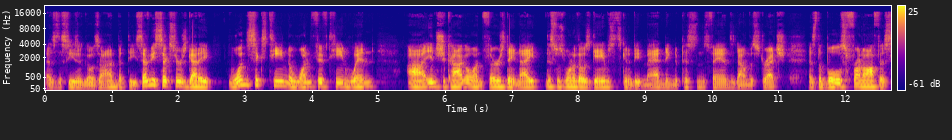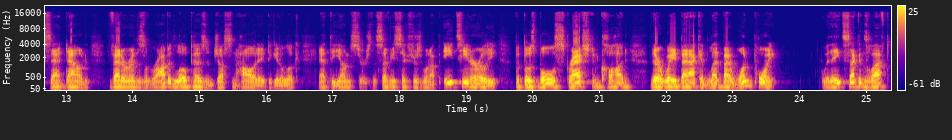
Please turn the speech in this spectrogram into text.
as the season goes on. But the 76ers got a 116 to 115 win uh, in Chicago on Thursday night. This was one of those games that's going to be maddening to Pistons fans down the stretch as the Bulls front office sat down veterans Robin Lopez and Justin Holiday to get a look at the youngsters. The 76ers went up 18 early, but those Bulls scratched and clawed their way back and led by one point with eight seconds left,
